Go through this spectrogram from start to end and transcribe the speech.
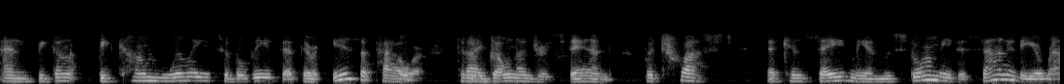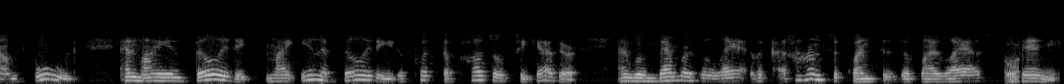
and begun, become willing to believe that there is a power that I mm. don't understand, but trust that can save me and restore me to sanity around food and my inability my inability to put the puzzle together and remember the la- the consequences of my last binge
